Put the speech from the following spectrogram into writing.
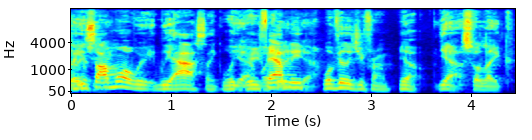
Like in Samoa, we, we asked like, what, Yeah, your what family, village- yeah. what village you from? Yeah, Yeah, so like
